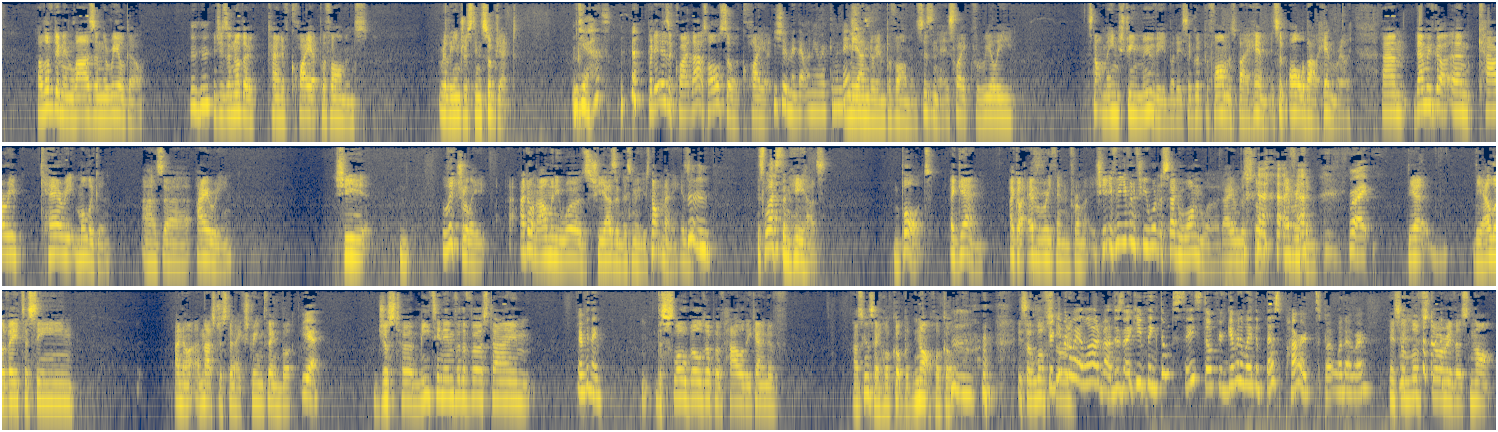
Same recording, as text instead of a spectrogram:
I loved him in Lars and the Real Girl, mm-hmm. which is another kind of quiet performance. Really interesting subject. Yes. But it is a quiet, that's also a quiet, You should have made that one of your recommendations. meandering performance, isn't it? It's like really. It's not a mainstream movie, but it's a good performance by him. It's all about him, really. Um, then we've got um, Carrie, Carey Mulligan as uh, Irene. She literally, I don't know how many words she has in this movie. It's not many, is it? It's less than he has. But again, I got everything from it. She, if, even if she wouldn't have said one word, I understood everything. Right. The uh, the elevator scene. I know, and that's just an extreme thing, but Yeah. just her meeting him for the first time, Everything. the slow build up of how they kind of. I was going to say hook up, but not hook up. it's a love story. You're story. giving away a lot about this. I keep thinking, don't say stuff. You're giving away the best parts, but whatever. It's a love story that's not.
